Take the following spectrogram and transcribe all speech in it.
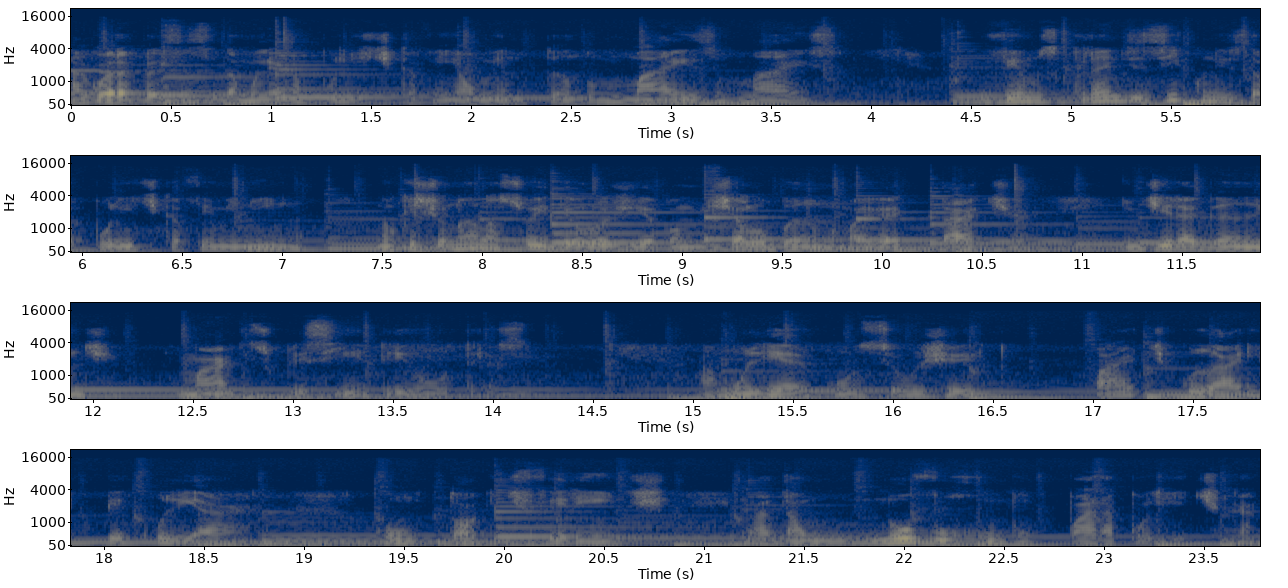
Agora, a presença da mulher na política vem aumentando mais e mais. Vemos grandes ícones da política feminina, não questionando a sua ideologia, como Michelle Obama, Margaret Thatcher, Indira Gandhi, Marta Suplicy, entre outras. A mulher, com seu jeito particular e peculiar, com um toque diferente, ela dá um novo rumo para a política.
